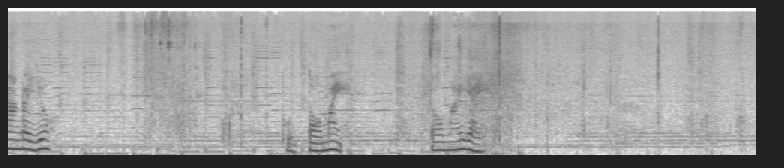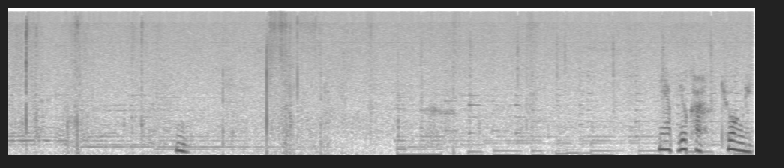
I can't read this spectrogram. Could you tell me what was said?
ยางได้อยู่ผุนต่อไม้ต่อไม้ใหญ่ บอยู่ค่ะ ช่วงนี้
